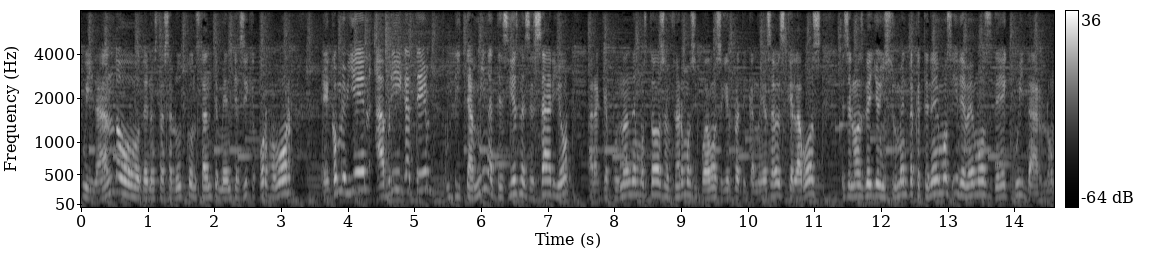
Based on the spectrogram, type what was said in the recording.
cuidando de nuestra salud constantemente. Así que por favor, eh, come bien, abrígate, vitamínate si es necesario para que pues no andemos todos enfermos y podamos seguir platicando. Ya sabes que la voz es el más bello instrumento que tenemos y debemos de cuidarlo.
